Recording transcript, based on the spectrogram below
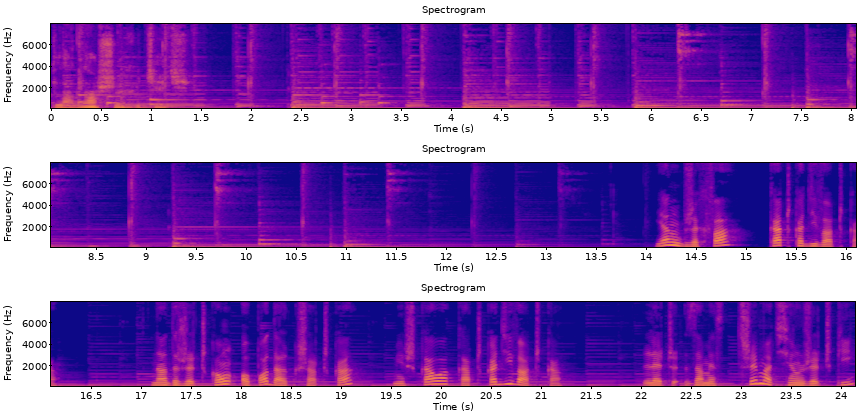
dla naszych dzieci. Jan Brzechwa, kaczka dziwaczka. Nad rzeczką opodal krzaczka mieszkała kaczka dziwaczka. Lecz zamiast trzymać się rzeczki,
